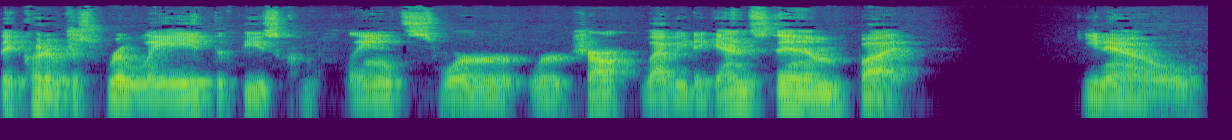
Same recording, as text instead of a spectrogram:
they could have just relayed that these complaints were were levied against him, but you know,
